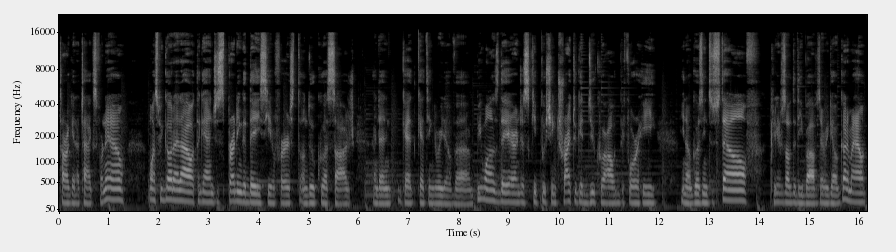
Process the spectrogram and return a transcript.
target attacks for now once we got it out again just spreading the daze here first on Dooku Asajj and then get getting rid of uh, B1s there and just keep pushing. Try to get Dooku out before he you know goes into stealth clears off the debuffs. There we go. Got him out.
